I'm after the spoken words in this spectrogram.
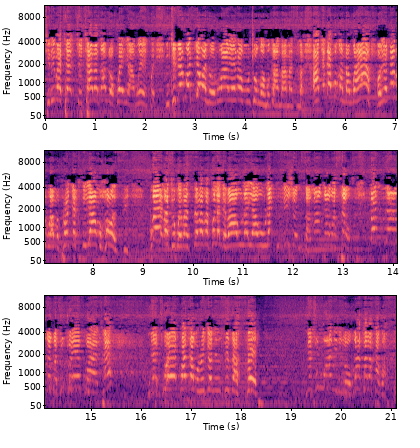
ekiriba kyekyabagamba okweryamu enkwe. Nti ne bwojja wano olwaleero omuntu ng'omugamba amazima agenda kugamba mbw ah, oyo nalubwama pulojekiti ya muhoozi. Bwe batyo bwe bazze babakola ne bawulayawula divisions among ourselves. Bannanga bwe tutwekwata ne twekwata mu regions zaffe ne tulwanirira obwakabaka bwaffe.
